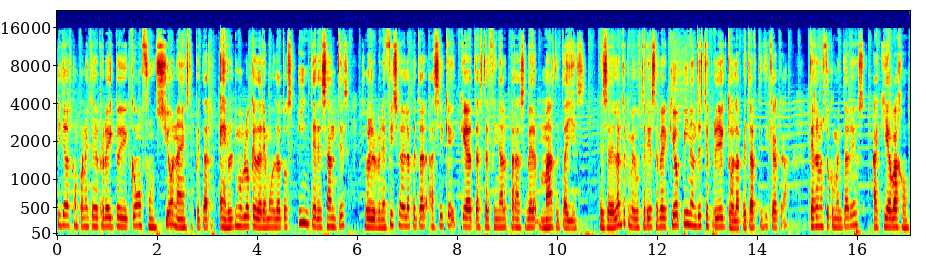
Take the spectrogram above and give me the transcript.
y de los componentes del proyecto y de cómo funciona este petar. En el último bloque daremos datos interesantes sobre el beneficio del apetar, así que quédate hasta el final para saber más detalles. Les adelanto que me gustaría saber qué opinan de este proyecto, la Petar Titicaca. Déjanos tus comentarios aquí abajo.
